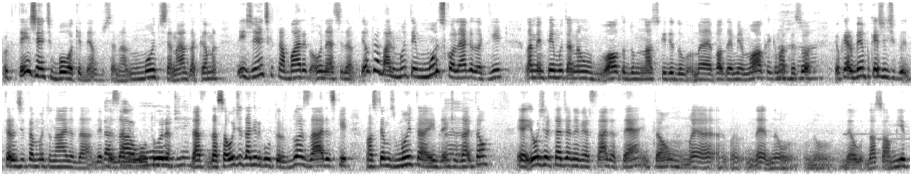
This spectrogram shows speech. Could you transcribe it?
Porque tem gente boa aqui dentro do Senado, muito Senado, da Câmara, tem gente que trabalha honestamente. Eu trabalho muito, tem muitos colegas aqui. Lamentei muito a não volta do nosso querido é, Valdemir Moca, que é uma uhum. pessoa. Eu quero bem porque a gente transita muito na área da, da, da, da agricultura, da, da, saúde e da agricultura. Duas áreas que nós temos muita identidade. É. Então, é, hoje ele está de aniversário até, então, é, né, no, no, meu, nosso amigo.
